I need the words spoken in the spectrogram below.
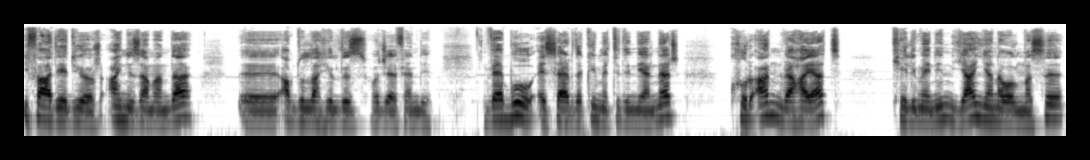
ifade ediyor aynı zamanda e, Abdullah Yıldız Hoca Efendi. Ve bu eserde kıymetli dinleyenler Kur'an ve hayat kelimenin yan yana olması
